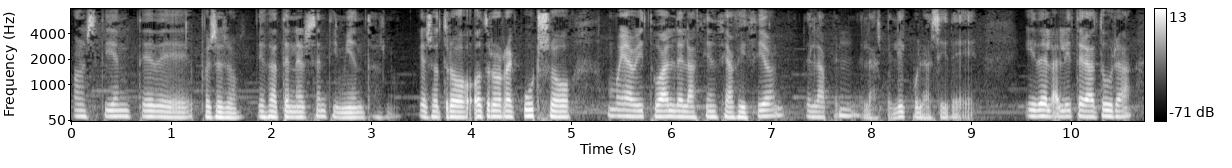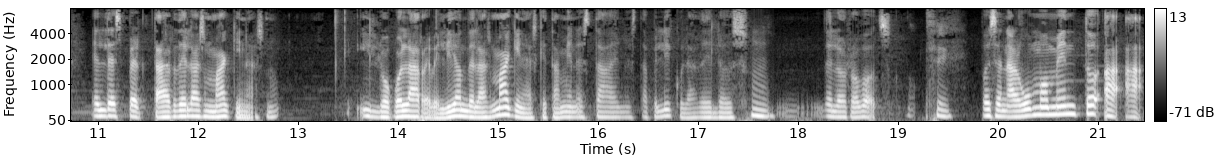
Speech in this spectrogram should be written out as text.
consciente de, pues eso, empieza a tener sentimientos, ¿no? Que es otro otro recurso muy habitual de la ciencia ficción, de, la pe- Mm. de las películas y de y de la literatura, el despertar de las máquinas, ¿no? Y luego la rebelión de las máquinas, que también está en esta película, de los, Mm. de los robots. ¿no? Sí. Pues en algún momento a, a-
